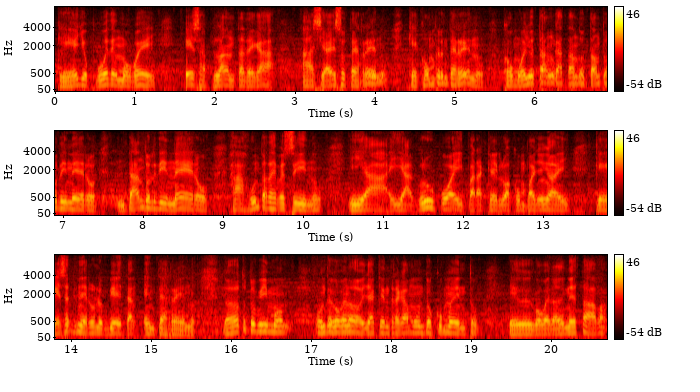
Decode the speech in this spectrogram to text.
que ellos pueden mover esa planta de gas hacia esos terrenos, que compren terreno. Como ellos están gastando tanto dinero, dándole dinero a juntas de vecinos y a, y grupos ahí para que lo acompañen ahí, que ese dinero lo inviertan en terreno. Nosotros tuvimos un gobernador, ya que entregamos un documento, el gobernador no estaba,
